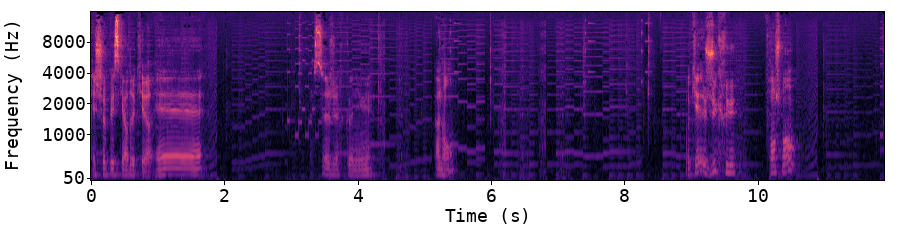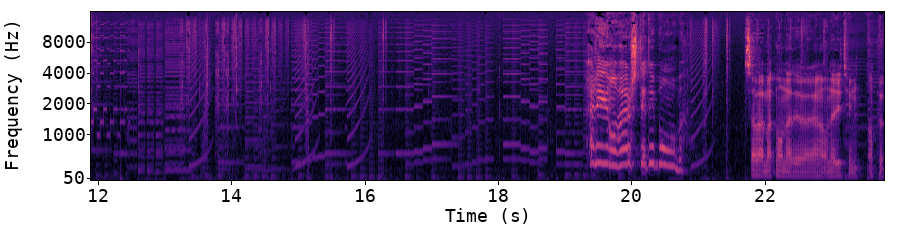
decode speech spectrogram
Et choper ce quart de cœur. Et... Ça, j'ai reconnu. Ah non. Ok, j'ai cru. Franchement. Des bombes. Ça va, maintenant on a, de- on a des thunes, un peu.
